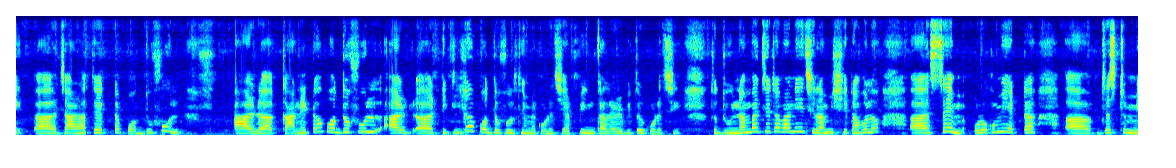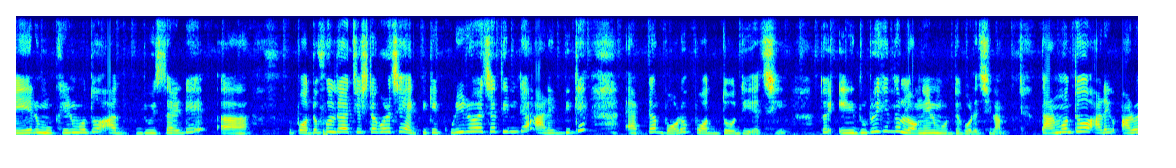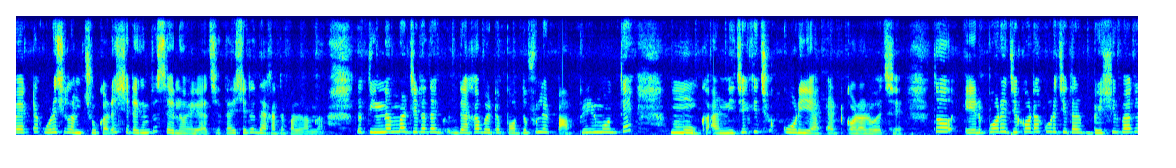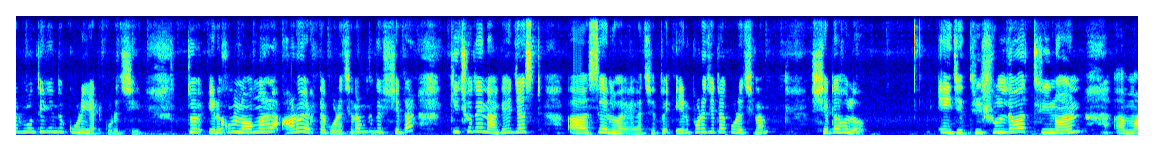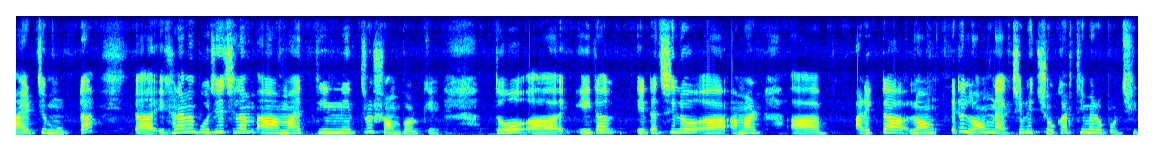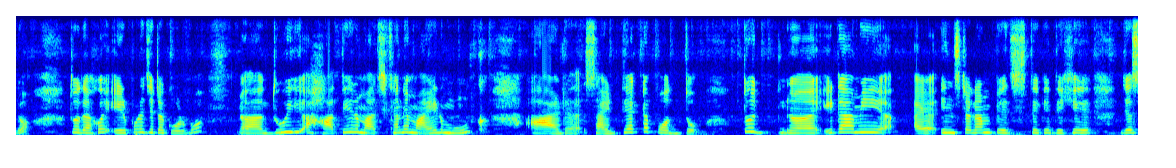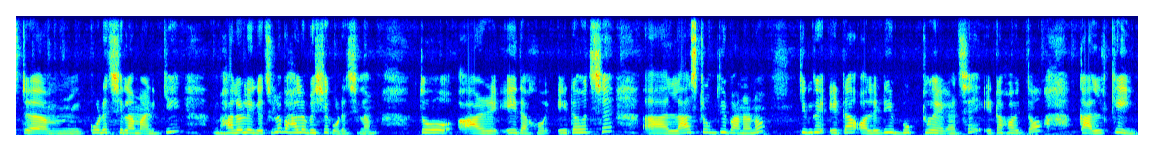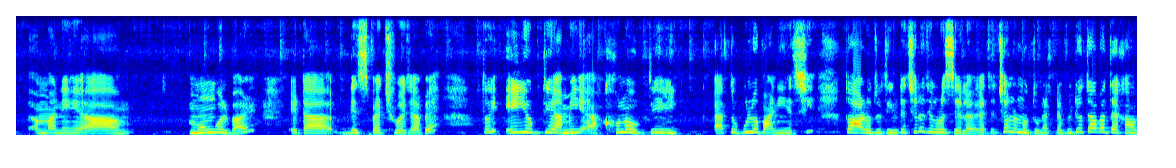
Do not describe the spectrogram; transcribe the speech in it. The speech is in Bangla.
যার হাতে একটা পদ্ম ফুল আর কানেরটাও পদ্ম ফুল আর টিকলিটাও পদ্ম ফুল থিমে করেছি আর পিঙ্ক কালারের ভিতর করেছি। তো দুই নাম্বার যেটা বানিয়েছিলাম সেটা হলো সেম ওরকমই একটা জাস্ট মেয়ের মুখের মতো আর দুই সাইডে পদ্ম ফুল দেওয়ার চেষ্টা করেছি। একদিকে কুড়ি রয়েছে তিনটে আর একদিকে একটা বড় পদ্ম দিয়েছি। তো এই দুটোই কিন্তু লংয়ের মধ্যে করেছিলাম। তার মধ্যেও আরে আরও একটা করেছিলাম চুকারে, সেটা কিন্তু সেল হয়ে গেছে, তাই সেটা দেখাতে পারলাম না। তো তিন নম্বর যেটা দেখ- দেখাবো, এটা পদ্মফুলের পাপড়ির মধ্যে মুখ, আর নিচে কিছু কড়ি অ্যাড করা রয়েছে। তো এরপরে যে কটা করেছি, তার বেশিরভাগের মধ্যে কিন্তু কুড়ি অ্যাড করেছি। তো এরকম লং আর আরও একটা করেছিলাম, কিন্তু সেটা কিছুদিন আগে জাস্ট সেল হয়ে গেছে। তো এরপরে যেটা করেছিলাম, সেটা হলো এই যে ত্রিশূল দেওয়া, ত্রিনয়ন মায়ের যে মুখটা এখানে আমি বুঝিয়েছিলাম মায়ের তিন নেত্র সম্পর্কে। তো এটা এটা ছিল আমার আরেকটা লং এটা লং না অ্যাকচুয়ালি চোকার থিমের ওপর ছিল। তো দেখো, এরপরে যেটা করব দুই হাতের মাঝখানে মায়ের মুখ আর সাইড দিয়ে একটা পদ্ম। তো এটা আমি ইনস্টাগ্রাম পেজ থেকে দেখে জাস্ট করেছিলাম আর কি। ভালো লেগেছিলো, ভালোবেসে করেছিলাম। তো আর এই দেখো, এটা হচ্ছে লাস্ট অবধি বানানো, কিন্তু এটা অলরেডি বুকড হয়ে গেছে। এটা হয়তো কালকেই মানে মঙ্গলবার এটা ডিসপ্যাচ হয়ে যাবে। তো এই অবধি আমি এখনও অবধি এই এতগুলো বানিয়েছি। তো আরও দু তিনটে ছিল যেগুলো সেল হয়ে গেছে। চলো নতুন একটা ভিডিওতে আবার দেখা হবে।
